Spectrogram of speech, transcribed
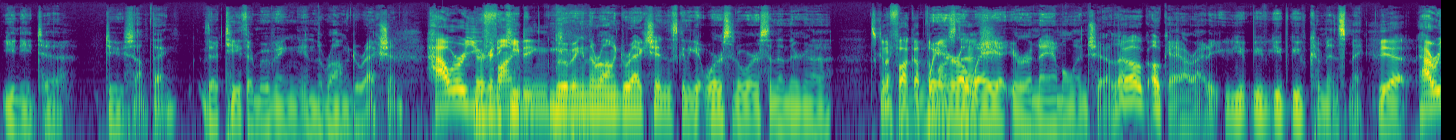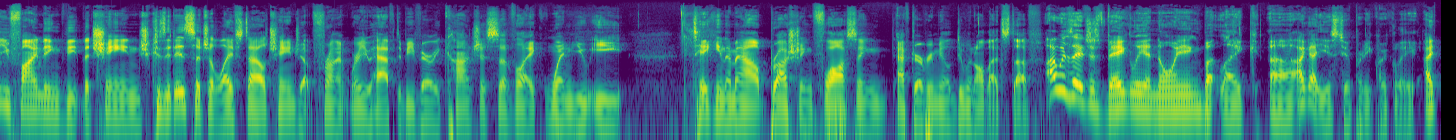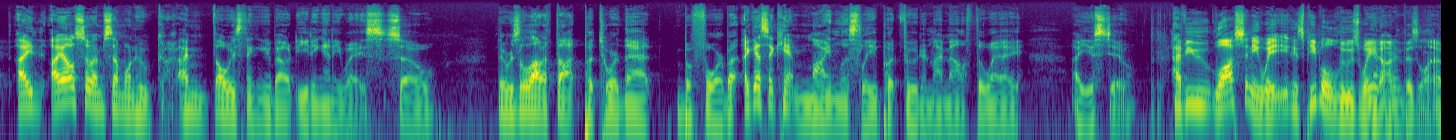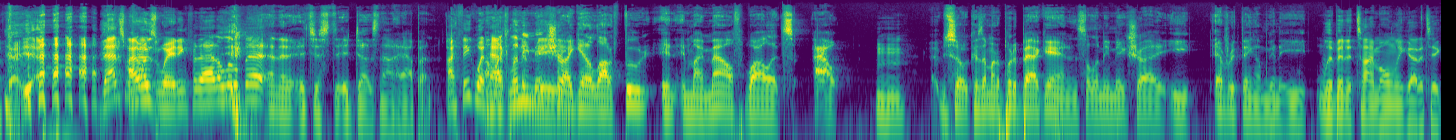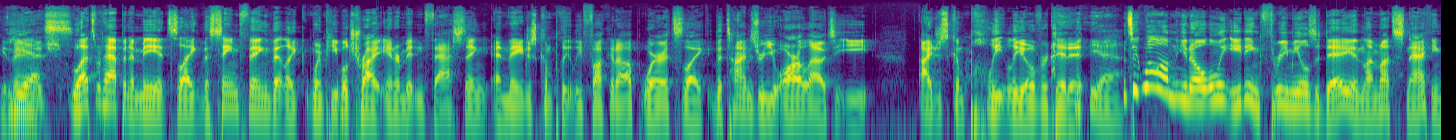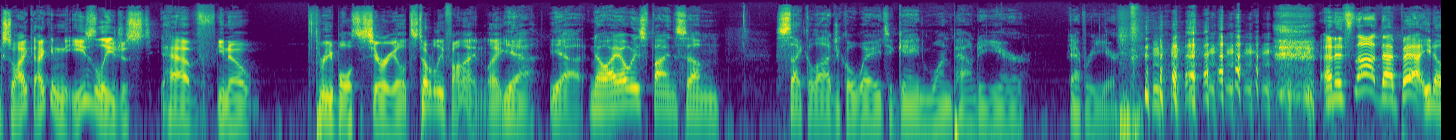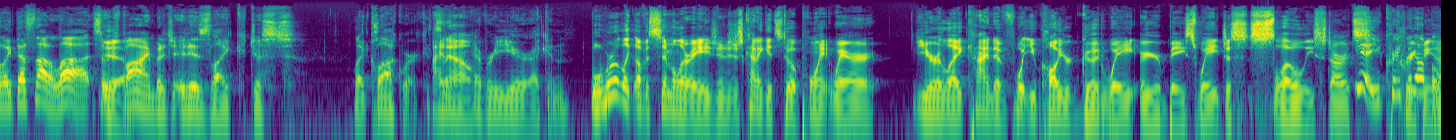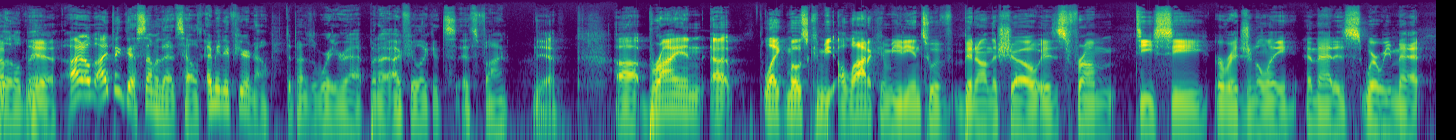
you need to do something. Their teeth are moving in the wrong direction. How are you They're going to keep moving in the wrong direction. It's going to get worse and worse, and then they're going to it's gonna fuck up the wear away at your enamel and shit. Like, oh, okay, all right, you you you you've convinced me. Yeah. How are you finding the the change? Because it is such a lifestyle change up front, where you have to be very conscious of like when you eat, taking them out, brushing, flossing after every meal, doing all that stuff. I would say it's just vaguely annoying, but like uh, I got used to it pretty quickly. I, I I also am someone who I'm always thinking about eating anyways, so there was a lot of thought put toward that before. But I guess I can't mindlessly put food in my mouth the way I used to. Have you lost any weight? Because people lose weight No. on Invisalign. Okay, yeah. that's what I was waiting for that a little bit, and then it just it does not happen. I think what I'm like, let me make sure I get a lot of food in, in my mouth while it's out. Mm-hmm. So, because I'm going to put it back in, and so let me make sure I eat everything I'm going to eat. limited time only. Got to take advantage. Yes. Well, that's what happened to me. It's like the same thing that like when people try intermittent fasting and they just completely fuck it up. Where it's like the times where you are allowed to eat. I just completely overdid it. Yeah. It's like, well, I'm, you know, only eating three meals a day and I'm not snacking. So I, I can easily just have, you know, three bowls of cereal. It's totally fine. Like, Yeah, yeah. No, I always find some psychological way to gain one pound a year every year. and it's not that bad. You know, like that's not a lot, so Yeah. it's fine, but it, it is like just like clockwork. It's I like know. Every year I can. well, we're like of a similar age and it just kind of gets to a point where you're like kind of what you call your good weight or your base weight just slowly starts Yeah, you creep it up a creeping little bit. Yeah. I don't. I think that some of that's healthy. I mean, if you're no, depends on where you're at, but I, I feel like it's it's fine. Yeah. Uh, Brian, uh, like most com- a lot of comedians who have been on the show, is from DC originally, and that is where we met.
